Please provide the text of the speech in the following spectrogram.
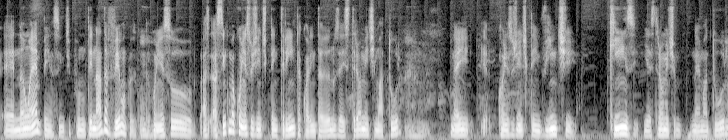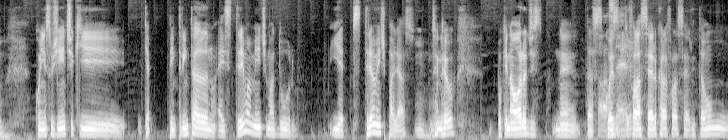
é, não é bem assim, tipo, não tem nada a ver uma coisa com outra. Eu conheço, as- assim como eu conheço gente que tem 30, 40 anos e é extremamente imaturo, né? E conheço gente que tem 20, 15 e é extremamente né, maduro. Conheço gente que, que é- tem 30 anos, é extremamente maduro e é extremamente palhaço, Uhum. entendeu? Porque na hora de, né, das Falar coisas sério. de falar sério, o cara fala sério. Então,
